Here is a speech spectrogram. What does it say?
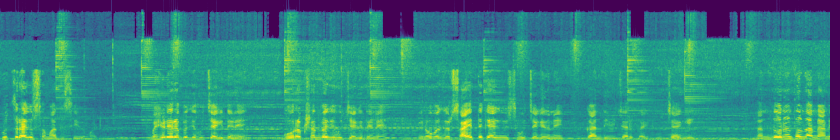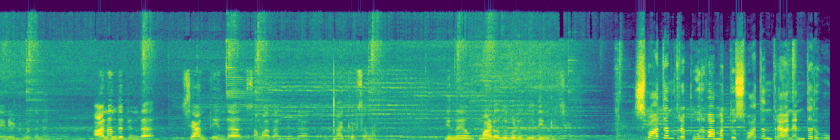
ಹುಚ್ಚರಾಗಿ ಸಮಾಜ ಸೇವೆ ಮಾಡಿ. ಮಹಿಳೆಯರ ಬಗ್ಗೆ ಹುಚ್ಚಾಗಿದ್ದೇನೆ, ಗೋರಕ್ಷದ ಬಗ್ಗೆ ಹುಚ್ಚಾಗಿದ್ದೇನೆ, ವಿನೋಬಾಜಿಯವ್ರ ಸಾಹಿತ್ಯಕ್ಕಾಗಿ ಹುಚ್ಚ- ಹುಚ್ಚಾಗಿದ್ದೇನೆ. ಗಾಂಧಿ ವಿಚಾರಕ್ಕಾಗಿ ಹುಚ್ಚಾಗಿ ನಂದೋನಂತ ನಾನು ನಾನೇನು ಇಟ್ಕೊಳ್ತೇನೆ? ಆನಂದದಿಂದ, ಶಾಂತಿಯಿಂದ, ಸಮಾಧಾನದಿಂದ ನಾ ಕೆಲಸ ಮಾಡ್ತೀನಿ. ಇನ್ನು ಮಾಡೋದು ಬಿಡೋದು ದೇವರಿಗೆ. ಸ್ವಾತಂತ್ರ್ಯ ಪೂರ್ವ ಮತ್ತು ಸ್ವಾತಂತ್ರ್ಯ ನಂತರವೂ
